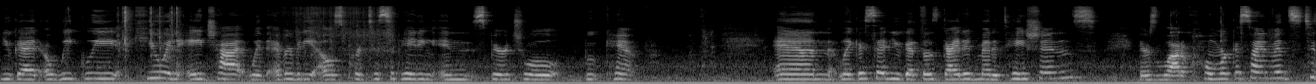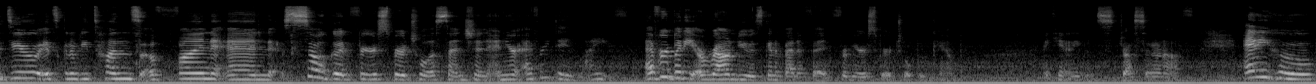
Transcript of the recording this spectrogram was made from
You get a weekly Q&A chat with everybody else participating in spiritual boot camp and like I said, you get those guided meditations. There's a lot of homework assignments to do. It's going to be tons of fun and so good for your spiritual ascension and your everyday life. Everybody around you is going to benefit from your spiritual boot camp. I can't even stress it enough. Anywho,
